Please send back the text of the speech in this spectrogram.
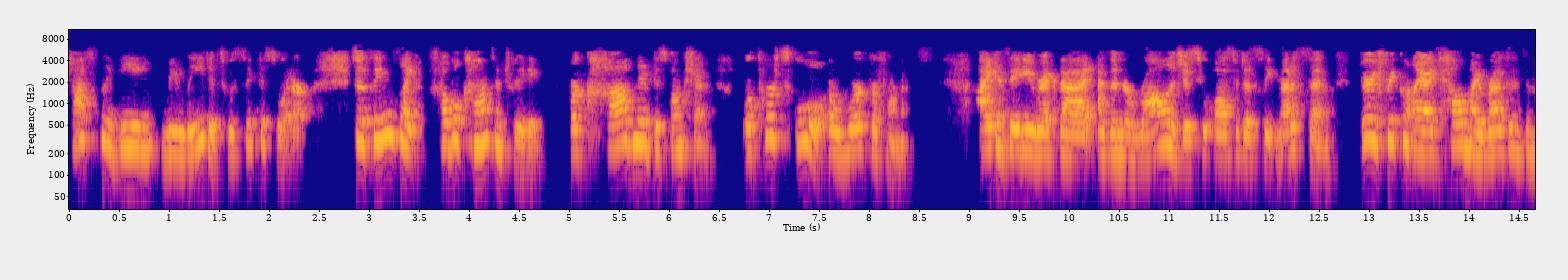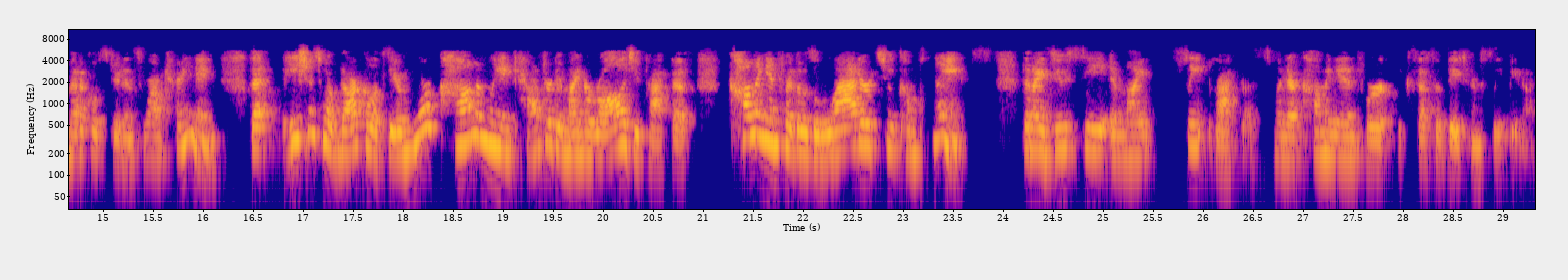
possibly being related to a sleep disorder. So things like trouble concentrating or cognitive dysfunction or poor school or work performance. I can say to you, Rick, that as a neurologist who also does sleep medicine, very frequently I tell my residents and medical students who I'm training that patients who have narcolepsy are more commonly encountered in my neurology practice coming in for those latter two complaints than I do see in my sleep practice when they're coming in for excessive daytime sleepiness.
